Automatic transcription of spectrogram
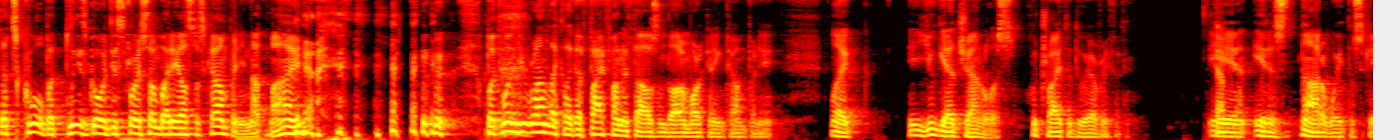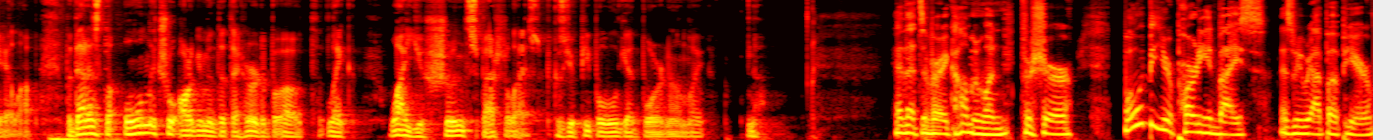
that's cool. But please go destroy somebody else's company, not mine. Yeah. but when you run like like a five hundred thousand dollar marketing company, like you get generalists who try to do everything. Yep. And it is not a way to scale up. But that is the only true argument that I heard about, like why you shouldn't specialize because your people will get bored. And I'm like, no. Yeah, that's a very common one for sure. What would be your parting advice as we wrap up here,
